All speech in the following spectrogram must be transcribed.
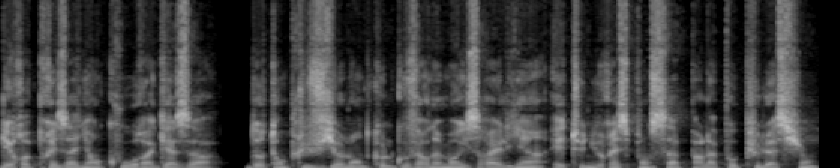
Les représailles en cours à Gaza, d'autant plus violentes que le gouvernement israélien est tenu responsable par la population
